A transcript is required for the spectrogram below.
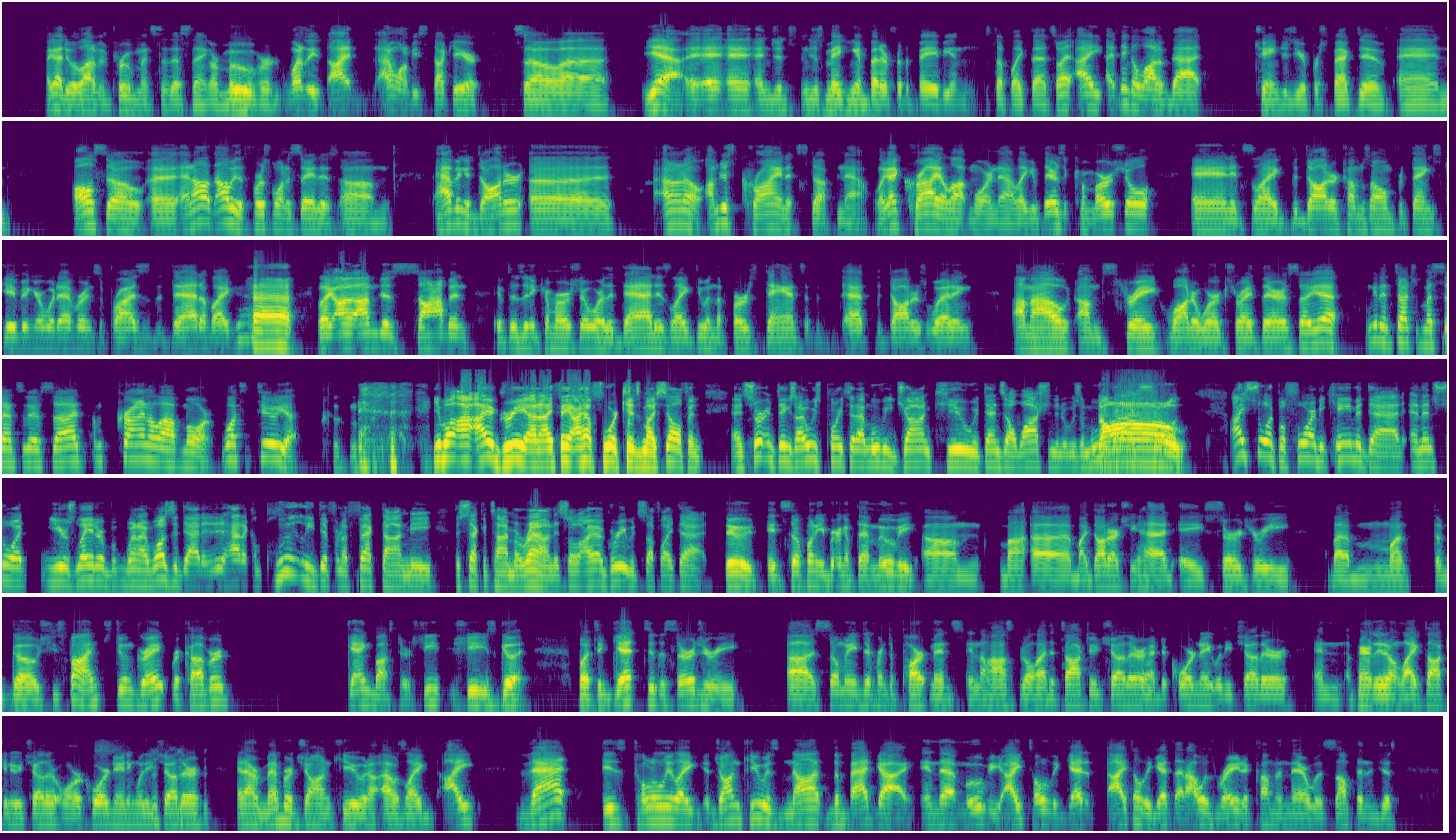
I got to do a lot of improvements to this thing or move or one of these. I I don't want to be stuck here. So uh, yeah, and, and just and just making it better for the baby and stuff like that. So I, I, I think a lot of that changes your perspective and also uh, and I'll I'll be the first one to say this. Um, having a daughter, uh, I don't know. I'm just crying at stuff now. Like I cry a lot more now. Like if there's a commercial and it's like the daughter comes home for Thanksgiving or whatever and surprises the dad, I'm like, ah. like I, I'm just sobbing. If there's any commercial where the dad is like doing the first dance at the at the daughter's wedding, I'm out. I'm straight waterworks right there. So yeah, I'm getting in touch with my sensitive side. I'm crying a lot more. What's it to you? Yeah, well, I, I agree, and I think I have four kids myself, and and certain things I always point to that movie John Q with Denzel Washington. It was a movie that I saw. Oh, I saw it before I became a dad, and then saw it years later when I was a dad, and it had a completely different effect on me the second time around. And so I agree with stuff like that. dude, it's so funny you bring up that movie. Um, my uh, my daughter actually had a surgery about a month ago. She's fine. She's doing great. Recovered. Gangbusters. She she's good. But to get to the surgery, uh, so many different departments in the hospital had to talk to each other, had to coordinate with each other, and apparently they don't like talking to each other or coordinating with each other. and I remember John Q, and I, I was like, I that is totally like John Q is not the bad guy in that movie. I totally get it. I totally get that. I was ready to come in there with something and just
